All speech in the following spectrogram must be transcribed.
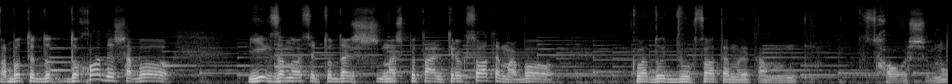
Або ти доходиш, або їх заносять туди на шпиталь 300-м, або кладуть 200-ми там сховище. Ну,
